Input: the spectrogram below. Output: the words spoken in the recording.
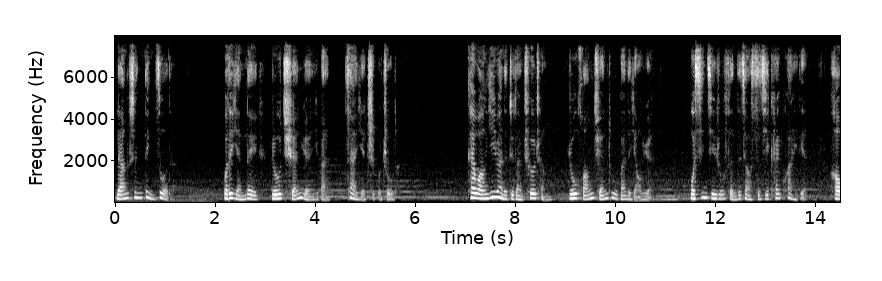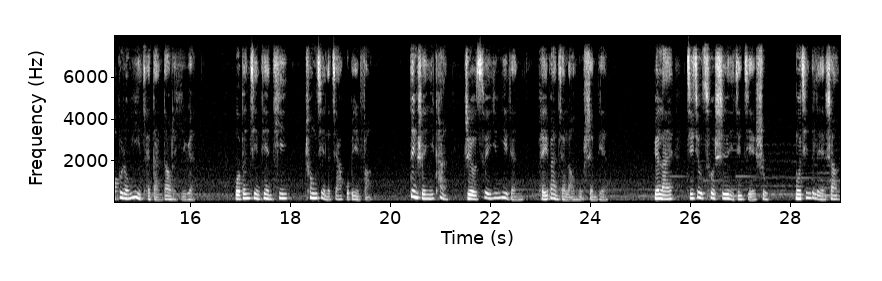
量身定做的。我的眼泪如泉源一般，再也止不住了。开往医院的这段车程如黄泉路般的遥远，我心急如焚地叫司机开快一点。好不容易才赶到了医院，我奔进电梯，冲进了加护病房。定神一看，只有翠英一人陪伴在老母身边。原来急救措施已经结束，母亲的脸上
